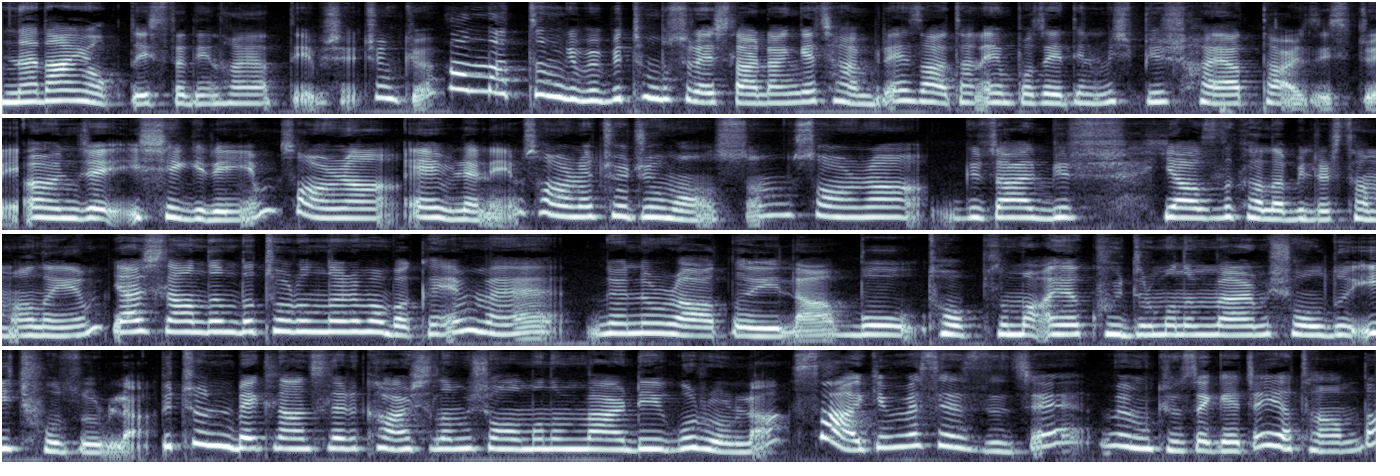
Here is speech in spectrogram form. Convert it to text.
Neden yoktu istediğin hayat diye bir şey? Çünkü anlattığım gibi bütün bu süreçlerden geçen birey zaten empoze edilmiş bir hayat tarzı istiyor. Önce işe gireyim, sonra evleneyim, sonra çocuğum olsun, sonra güzel bir yazlık alabilirsem alayım. Yaşlandığımda torunlarıma bakayım ve gönül rahatlığıyla bu topluma ayak uydurmanın vermiş olduğu iç huzurla, bütün beklentileri karşılamış olmanın verdiği gururla sakin ve sessizce mümkünse gece yatağımda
